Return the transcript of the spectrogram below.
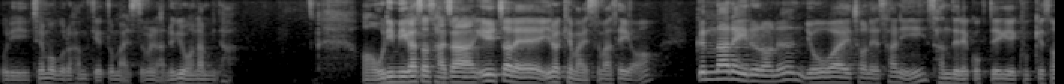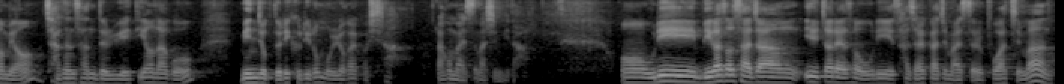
우리 제목으로 함께 또 말씀을 나누기 원합니다. 어, 우리 미가서 4장 1절에 이렇게 말씀하세요. 끝날에 이르러는 여호와의 전의 산이 산들의 꼭대기에 굳게 서며 작은 산들 위에 뛰어나고 민족들이 그리로 몰려갈 것이라 라고 말씀하십니다. 어, 우리 미가서 4장 1절에서 우리 4절까지 말씀을 보았지만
